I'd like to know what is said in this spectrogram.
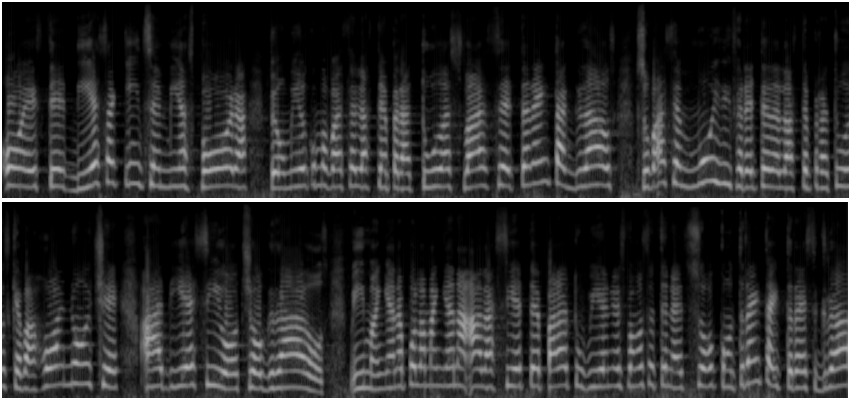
oeste 10 a 15 millas por hora. Pero mira cómo va a ser las temperaturas, va a ser 30 grados. Eso va a ser muy diferente de las temperaturas que bajó anoche a 18 grados. Y mañana por la mañana a las 7 para tu viernes vamos a tener sol con 33 grados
